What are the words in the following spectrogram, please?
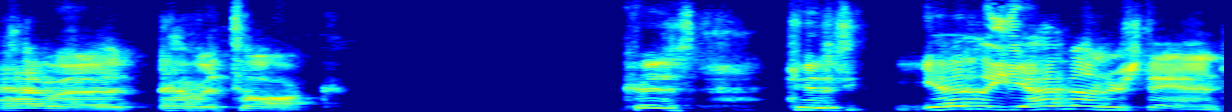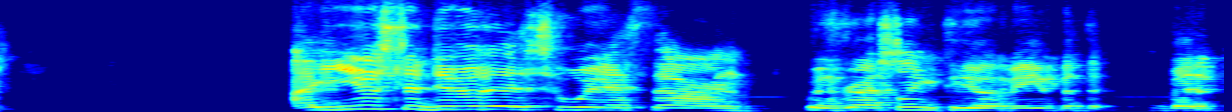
have a have a talk, cause, cause you have, to- you have to understand. I used to do this with um with wrestling POV, but the, but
